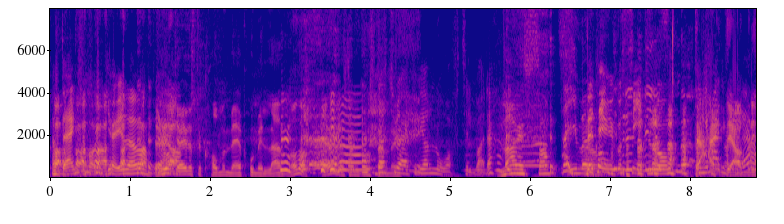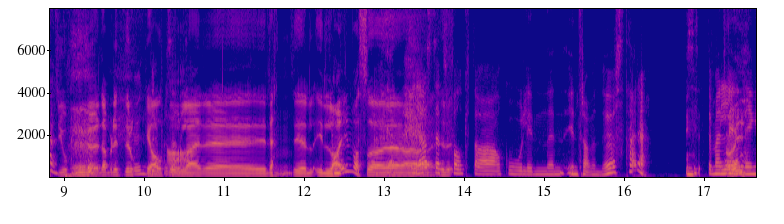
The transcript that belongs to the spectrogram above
Det er egentlig bare gøy, det, da. Det er litt gøy hvis du kommer med promille ennå, da. Det er jo litt sånn god Det tror stemning. jeg ikke vi har lov til, bare. Nei, sant. Nei, Det trenger vi ikke å si til noen. Nei, det har blitt gjort før. Det har blitt drukket alkohol her eh, rett i, i live, altså. Jeg har sett folk ta alkohol inn intravenøst her, jeg. Sitte med en Oi. ledning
